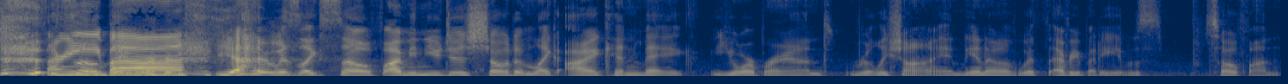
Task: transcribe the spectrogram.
Sorry, So they were- yeah, it was like so. I mean, you just showed him like I can make your brand really shine. You know, with everybody, it was so fun.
